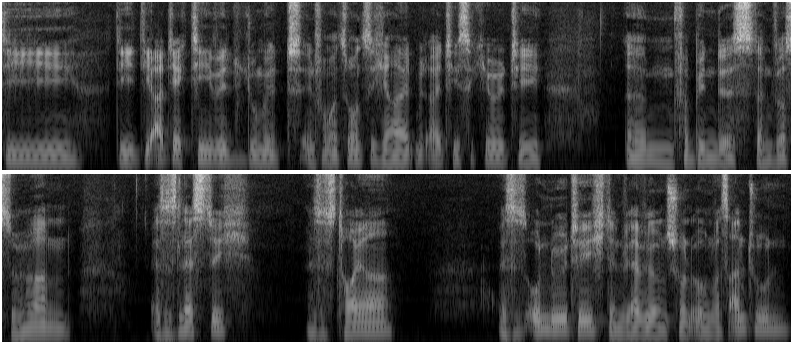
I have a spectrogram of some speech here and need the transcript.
die, die, die Adjektive, die du mit Informationssicherheit, mit IT-Security ähm, verbindest, dann wirst du hören, es ist lästig, es ist teuer, es ist unnötig, denn wer will uns schon irgendwas antun?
